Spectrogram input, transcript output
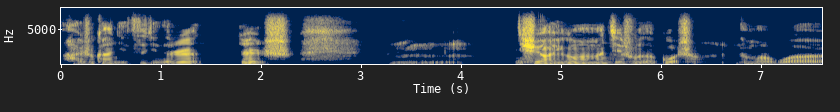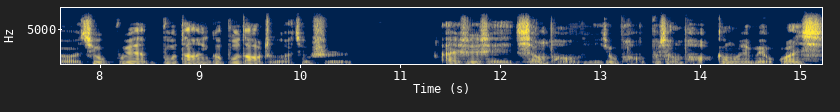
还是看你自己的认。认识，嗯，你需要一个慢慢接触的过程。那么我就不愿不当一个布道者，就是爱谁谁想跑你就跑，不想跑跟我也没有关系。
